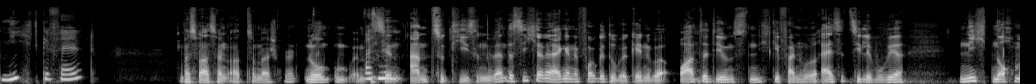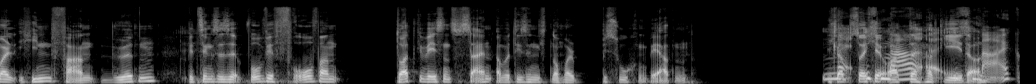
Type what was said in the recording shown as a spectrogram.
nicht gefällt. Was war so ein Ort zum Beispiel? Nur um, um ein Was bisschen anzuteasern. Wir werden da sicher eine eigene Folge drüber gehen, über Orte, die uns nicht gefallen, über Reiseziele, wo wir nicht nochmal hinfahren würden, beziehungsweise wo wir froh waren, dort gewesen zu sein, aber diese nicht nochmal besuchen werden. Ich glaub, Na, solche ich Orte hat jeder. Ich mag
